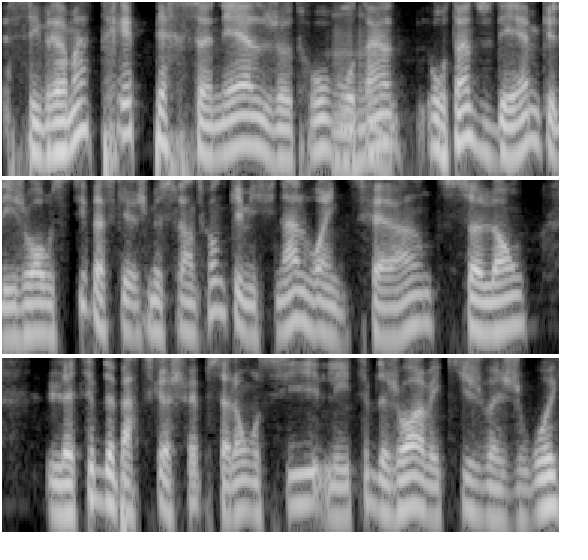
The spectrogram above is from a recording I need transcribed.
c'est vraiment très personnel, je trouve, Mhm. autant, autant du DM que des joueurs aussi, parce que je me suis rendu compte que mes finales vont être différentes selon le type de partie que je fais, puis selon aussi les types de joueurs avec qui je vais jouer.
